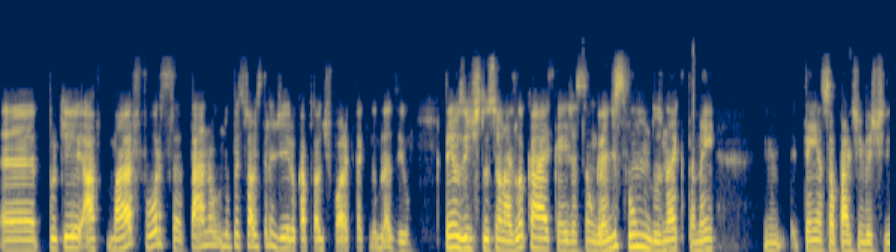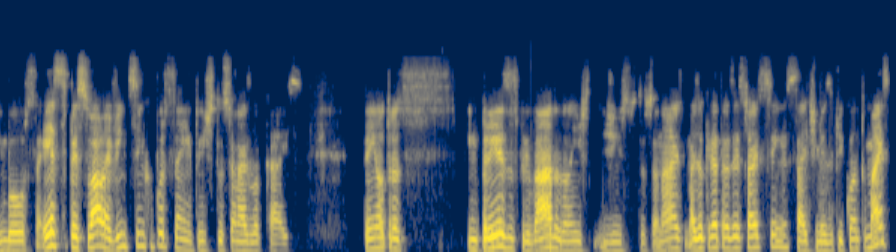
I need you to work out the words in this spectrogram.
É, porque a maior força está no, no, pessoal estrangeiro, o capital de fora que está aqui no Brasil. Tem os institucionais locais, que aí já são grandes fundos, né? Que também tem a sua parte investida em bolsa. Esse pessoal é 25% institucionais locais. Tem outras empresas privadas, além de institucionais, mas eu queria trazer só esse insight mesmo, que quanto mais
